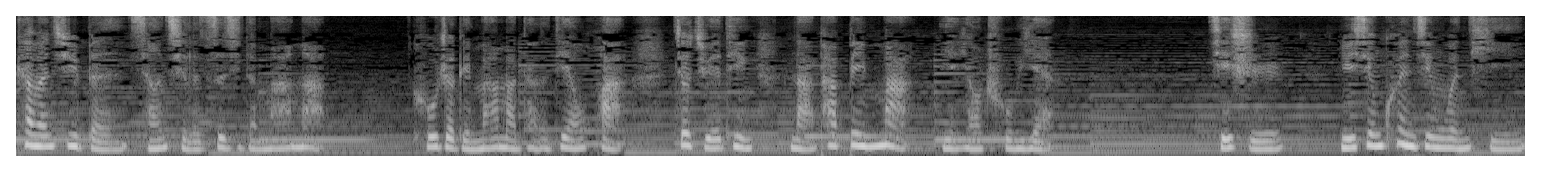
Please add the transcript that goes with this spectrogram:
看完剧本想起了自己的妈妈，哭着给妈妈打了电话，就决定哪怕被骂也要出演。其实，女性困境问题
